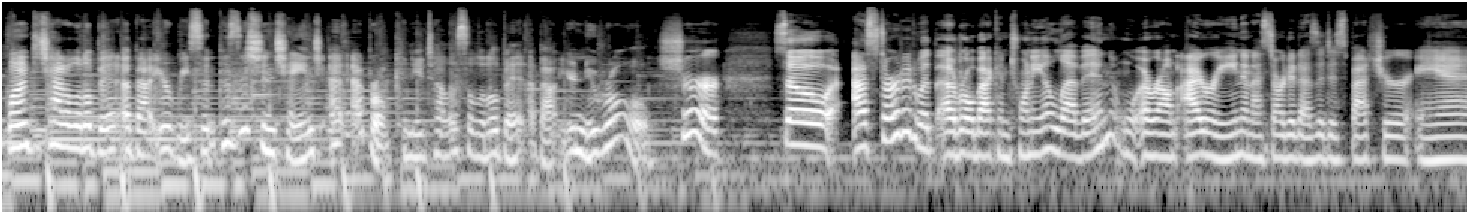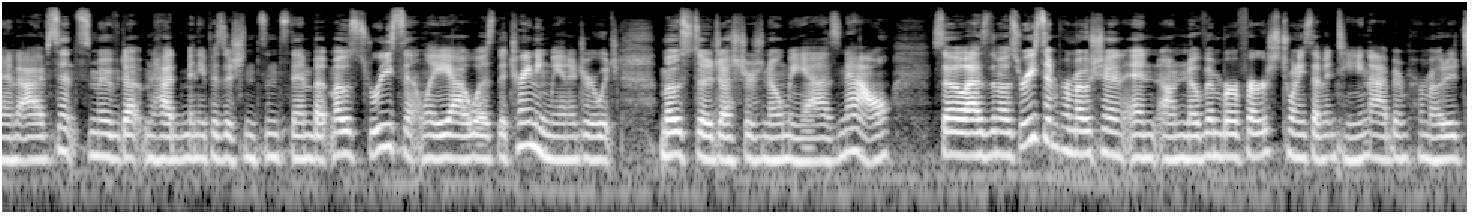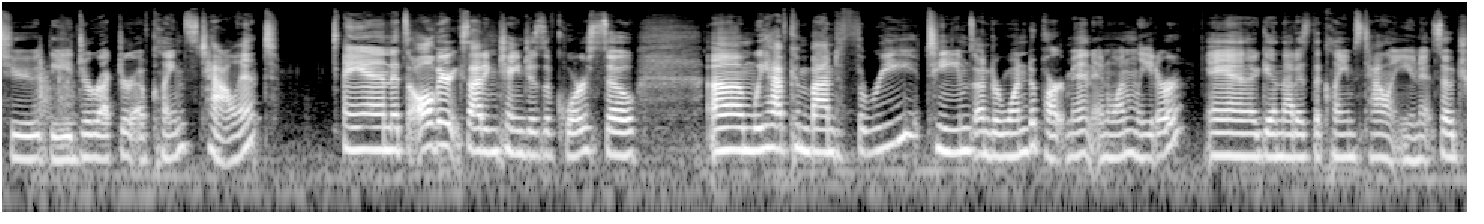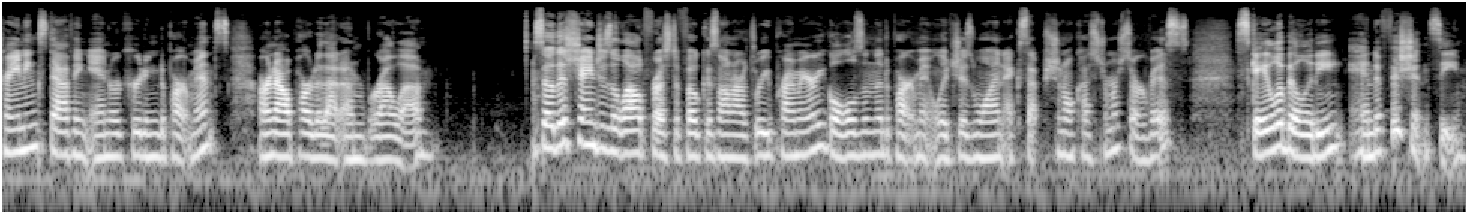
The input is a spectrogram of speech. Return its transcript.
wanted to chat a little bit about your recent position change at Eberl. Can you tell us a little bit about your new role? Sure. So I started with Eberl back in 2011 around Irene, and I started as a dispatcher. And I've since moved up and had many positions since then. But most recently, I was the training manager, which most adjusters know me as now. So as the most recent promotion, and on November 1st, 2017, I've been promoted to the director of claims talent. And it's all very exciting changes, of course. So um, we have combined three teams under one department and one leader. And again, that is the claims talent unit. So training, staffing, and recruiting departments are now part of that umbrella. So this change has allowed for us to focus on our three primary goals in the department, which is one, exceptional customer service, scalability, and efficiency.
